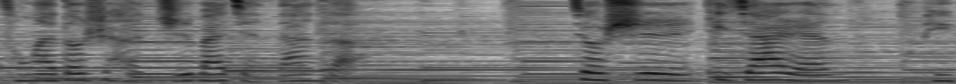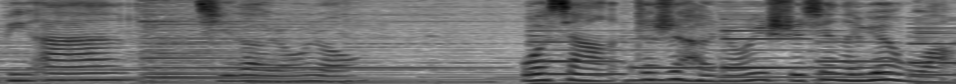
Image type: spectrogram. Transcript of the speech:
从来都是很直白简单的，就是一家人平平安安、其乐融融。我想这是很容易实现的愿望，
